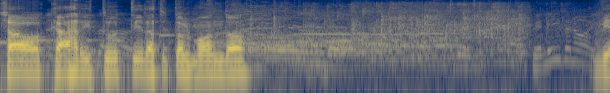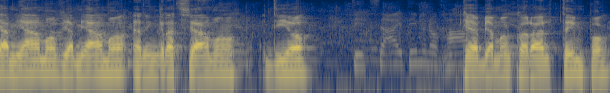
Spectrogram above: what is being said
Ciao cari tutti da tutto il mondo. Vi amiamo, vi amiamo e ringraziamo Dio che abbiamo ancora il tempo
